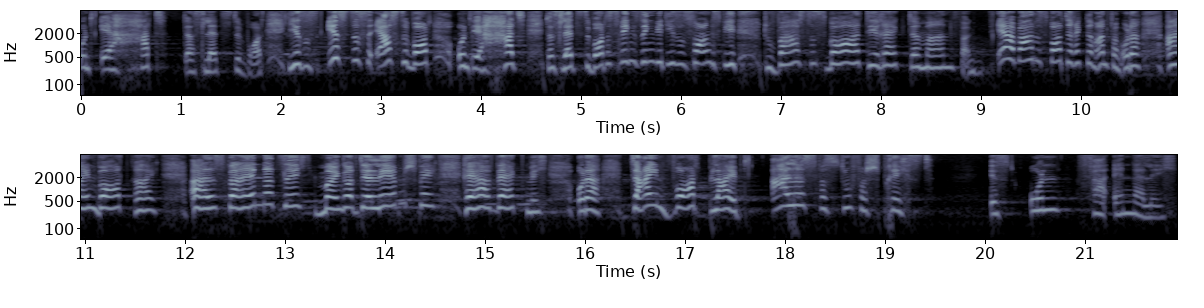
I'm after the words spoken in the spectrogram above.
und er hat das letzte Wort. Jesus ist das erste Wort und er hat das letzte Wort. Deswegen singen wir diese Songs wie Du warst das Wort direkt am Anfang. Er war das Wort direkt am Anfang oder ein Wort reicht. Alles verändert sich. Mein Gott, der Leben spricht. Er weckt mich. Oder dein Wort bleibt. Alles, was du versprichst, ist unveränderlich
